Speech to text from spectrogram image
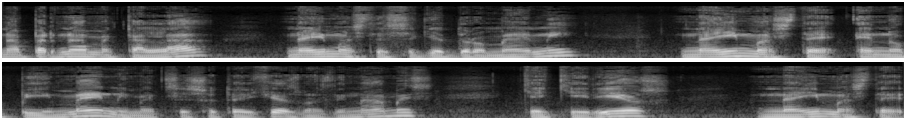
να περνάμε καλά, να είμαστε συγκεντρωμένοι, να είμαστε ενοποιημένοι με τις εσωτερικές μας δυνάμεις και κυρίως να είμαστε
